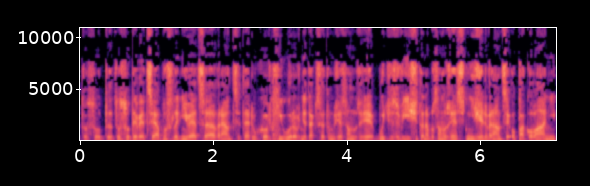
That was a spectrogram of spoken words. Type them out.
to jsou, to jsou ty věci. A poslední věc eh, v rámci té duchovní úrovně, tak se to může samozřejmě buď zvýšit, nebo samozřejmě snížit v rámci opakování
